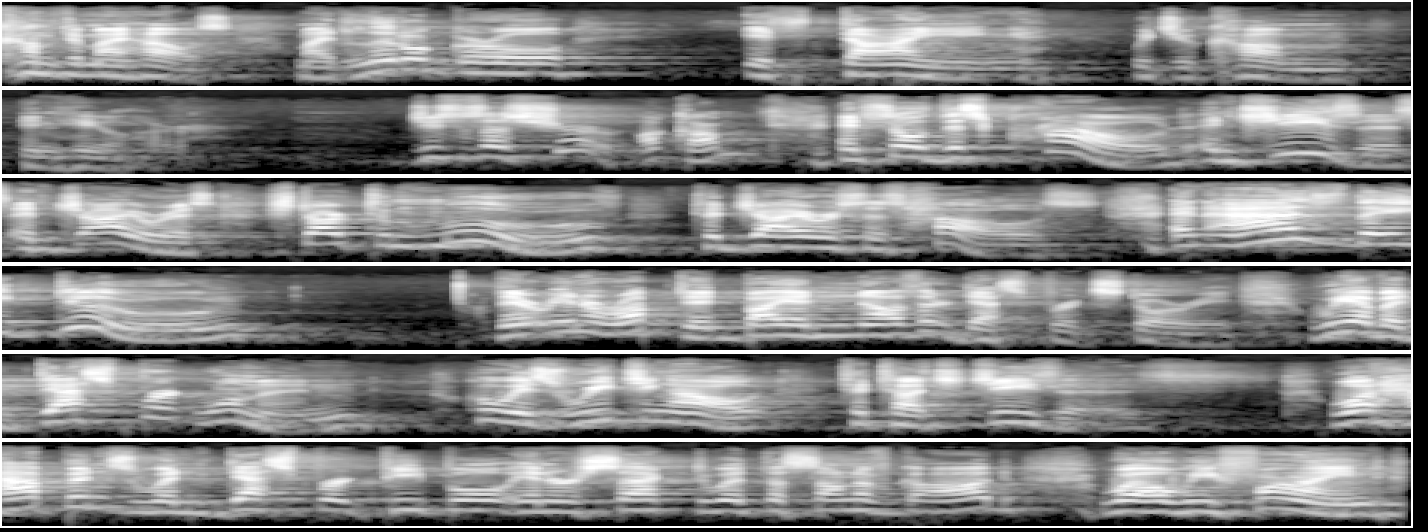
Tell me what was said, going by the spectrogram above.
Come to my house. My little girl is dying. Would you come and heal her? Jesus says, Sure, I'll come. And so this crowd and Jesus and Jairus start to move to Jairus' house. And as they do, they're interrupted by another desperate story. We have a desperate woman who is reaching out to touch Jesus. What happens when desperate people intersect with the Son of God? Well, we find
